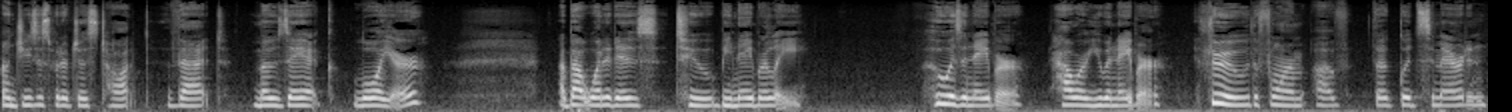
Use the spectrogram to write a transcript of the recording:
uh, Jesus would have just taught that Mosaic lawyer about what it is to be neighborly. Who is a neighbor? How are you a neighbor? Through the form of the Good Samaritan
